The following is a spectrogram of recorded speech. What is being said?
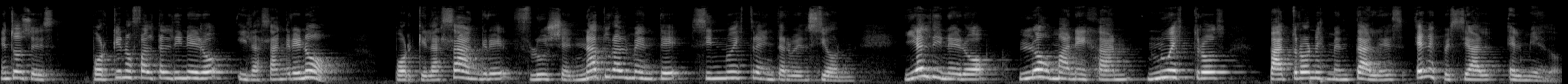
Entonces, ¿Por qué nos falta el dinero y la sangre no? Porque la sangre fluye naturalmente sin nuestra intervención y el dinero lo manejan nuestros patrones mentales, en especial el miedo.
